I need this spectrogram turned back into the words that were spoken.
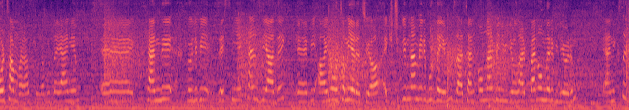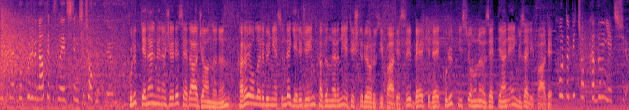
ortam var aslında burada. Yani e, kendi böyle bir resmiyetten ziyade e, bir aile ortamı yaratıyor. E, küçüklüğümden beri buradayım zaten. Onlar beni biliyorlar, ben onları biliyorum. Yani kısacası bu kulübün altyapısına yetiştiğim için çok mutluyum. Kulüp Genel Menajeri Seda Canlı'nın Karayolları bünyesinde geleceğin kadınlarını yetiştiriyoruz ifadesi belki de kulüp misyonunu özetleyen en güzel ifade. Burada birçok kadın yetişiyor.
